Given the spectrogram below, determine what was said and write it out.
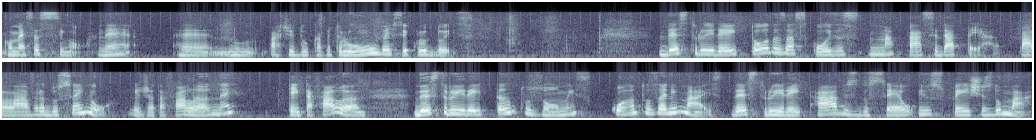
começa assim, ó, né, é, no, a partir do capítulo 1, versículo 2 destruirei todas as coisas na face da terra. Palavra do Senhor. Ele já está falando, né? Quem está falando? Destruirei tantos homens quanto os animais. Destruirei aves do céu e os peixes do mar.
